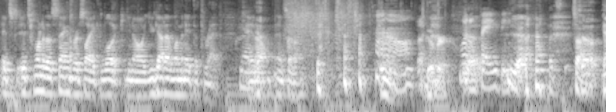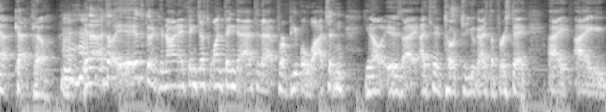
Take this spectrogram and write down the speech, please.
it's it's one of those things where it's like, look, you know, you got to eliminate the threat. Yeah. You know, and so. Oh, Goober. little baby. Yeah. That's, sorry. So yeah, cattail. Uh-huh. yeah, so it's good, you know. And I think just one thing to add to that for people watching, you know, is I I think talked to you guys the first day. I I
